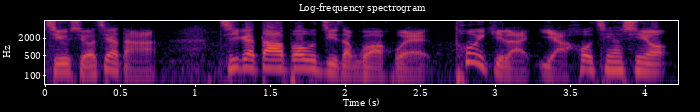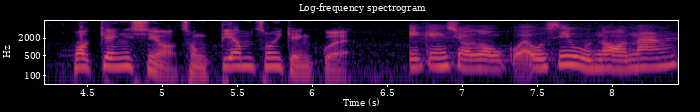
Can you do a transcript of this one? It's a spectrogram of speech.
周小姐答：自家大埔二十外歲，睇起來也好正常，我經常從店中經過。伊經常路過，有時有老人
